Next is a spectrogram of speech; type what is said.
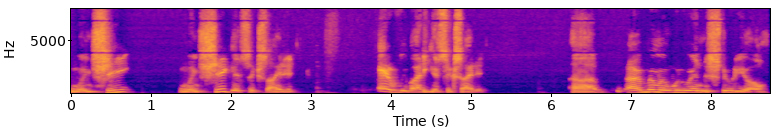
When she when she gets excited, everybody gets excited. Uh, I remember we were in the studio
